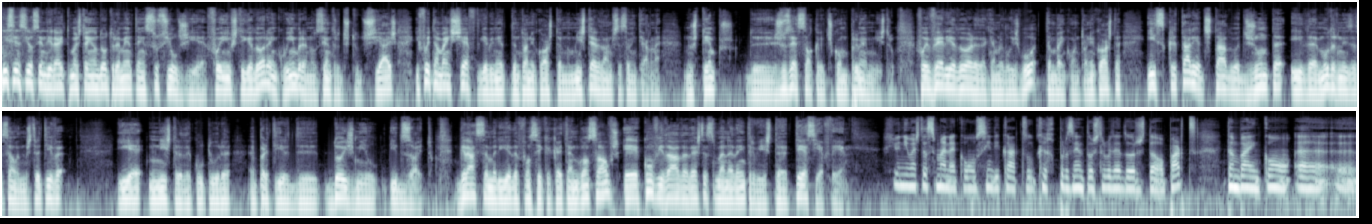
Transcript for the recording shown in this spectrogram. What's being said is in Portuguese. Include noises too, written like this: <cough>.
Licenciou-se em Direito, mas tem um doutoramento em Sociologia. Foi investigadora em Coimbra, no Centro de Estudos Sociais, e foi também chefe de gabinete de António Costa no Ministério da Administração Interna, nos tempos de José Sócrates como Primeiro-Ministro. Foi vereadora da Câmara de Lisboa, também com António Costa, e secretária de Estado Adjunta e da Modernização Administrativa e é Ministra da Cultura a partir de 2018. Graça Maria da Fonseca Caetano Gonçalves é a convidada desta semana da entrevista TSFDN reuniu esta semana com o sindicato que representa os trabalhadores da OPART, também com uh, uh,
